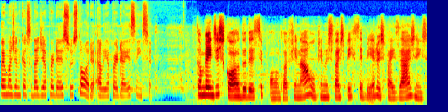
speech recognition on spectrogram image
eu imagino que a cidade ia perder a sua história, ela ia perder a essência. Também discordo desse ponto, afinal, o que nos faz perceber as paisagens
